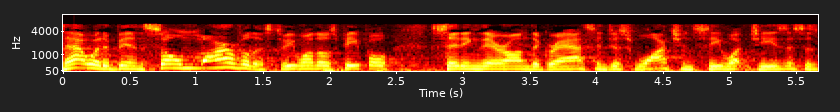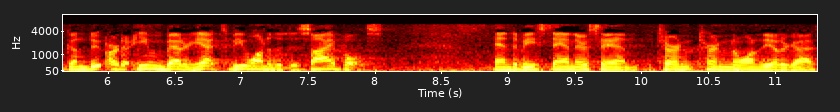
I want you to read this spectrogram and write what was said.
That would have been so marvelous to be one of those people sitting there on the grass and just watch and see what Jesus is going to do. Or to, even better yet, to be one of the disciples. And to be standing there saying, turn turn to one of the other guys,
